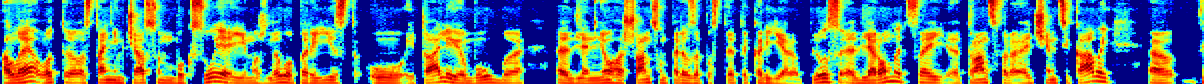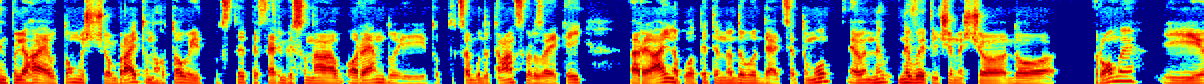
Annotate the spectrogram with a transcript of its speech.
але от е, останнім часом боксує, і можливо переїзд у Італію був би е, для нього шансом перезапустити кар'єру. Плюс е, для Роми цей е, трансфер е, чим цікавий. Е, Він полягає в тому, що Брайтон готовий відпустити Фергюсона в оренду, і тобто це буде трансфер, за який реально платити не доведеться. Тому е, не, не виключено, що до Роми і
